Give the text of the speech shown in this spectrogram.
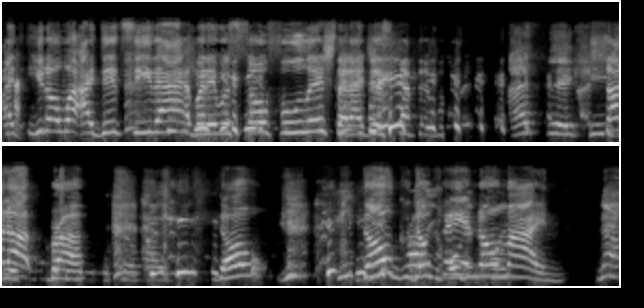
I, you know what? I did see that, but it was so foolish that I just kept it moving. I think Shut up, bruh. don't don't don't say it no mind. Now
